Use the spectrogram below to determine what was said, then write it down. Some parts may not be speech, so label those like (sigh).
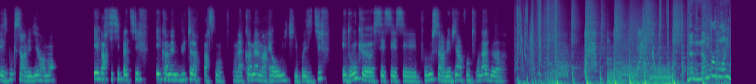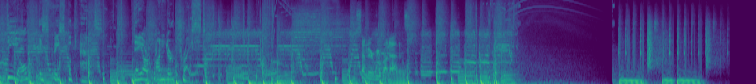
Facebook, c'est un levier vraiment et participatif et quand même buteur parce qu'on a quand même un ROI qui est positif. Et donc, euh, c'est, pour nous, c'est un levier incontournable. The number one deal is Facebook ads. They are underpriced. Senator, we run ads.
